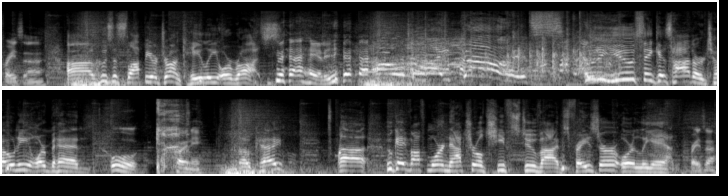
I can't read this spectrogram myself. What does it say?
Fraser. Uh, who's a or drunk, Hayley or Ross? Hayley. Oh my God! Who do you think is hotter, Tony or Ben? Ooh, Tony. Okay. Uh, who gave off more natural Chief Stew vibes, Fraser or Leanne? Fraser.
